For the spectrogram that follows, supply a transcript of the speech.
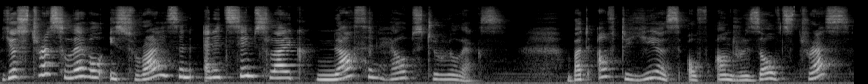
Your stress level is rising, and it seems like nothing helps to relax. But after years of unresolved stress,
